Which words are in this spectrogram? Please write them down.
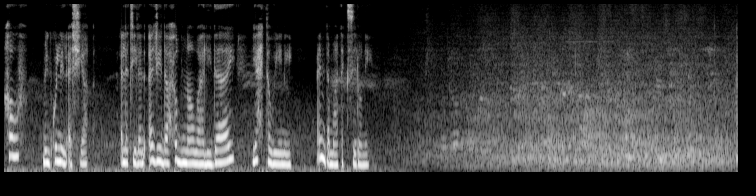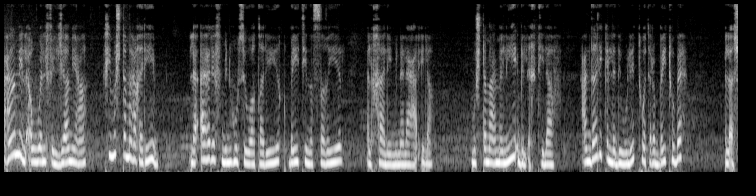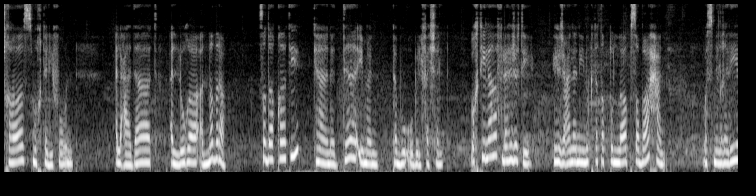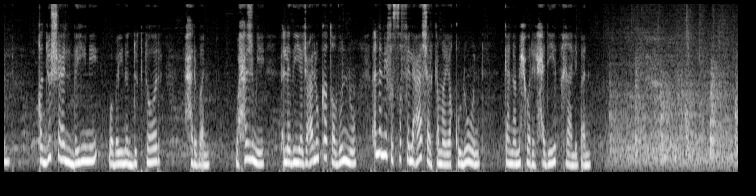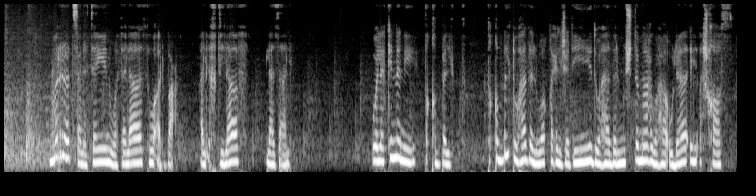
خوف من كل الأشياء التي لن أجد حضن والداي يحتويني عندما تكسرني. عامي الأول في الجامعة في مجتمع غريب لا أعرف منه سوى طريق بيتنا الصغير الخالي من العائلة. مجتمع مليء بالاختلاف عن ذلك الذي ولدت وتربيت به. الأشخاص مختلفون. العادات اللغة النظرة. صداقاتي كانت دائما تبوء بالفشل. واختلاف لهجتي يجعلني نكتة الطلاب صباحا. واسمي الغريب قد يشعل بيني وبين الدكتور حربا. وحجمي الذي يجعلك تظن أنني في الصف العاشر كما يقولون كان محور الحديث غالبا. مرت سنتين وثلاث وأربع. الاختلاف لا زال. ولكنني تقبلت. تقبلت هذا الواقع الجديد وهذا المجتمع وهؤلاء الأشخاص.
